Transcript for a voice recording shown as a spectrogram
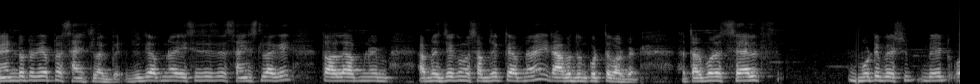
ম্যান্ডেটরি আপনার সায়েন্স লাগবে। যদি আপনার এইচএসসিতে সায়েন্স লাগে, তাহলে আপনার আপনার যে কোনো সাবজেক্টে আপনার এটা আবেদন করতে পারবেন। তারপরে সেলফ মোটিভেট ও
